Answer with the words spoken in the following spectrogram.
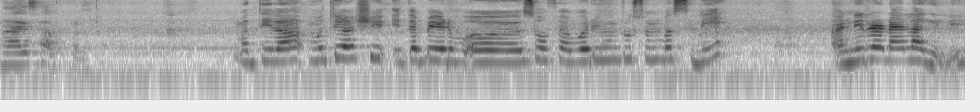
नाही सापड मग तिला मग ती अशी इथं बेड सोफ्यावर येऊन रुसून बसली आणि रडायला लागली.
